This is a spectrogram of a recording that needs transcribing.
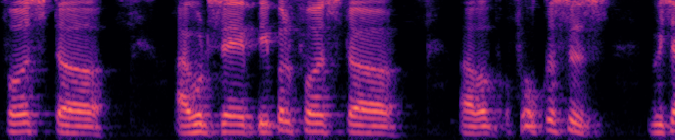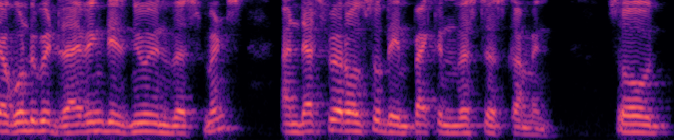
first, uh, I would say, people first uh, uh focuses, which are going to be driving these new investments. And that's where also the impact investors come in. So,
